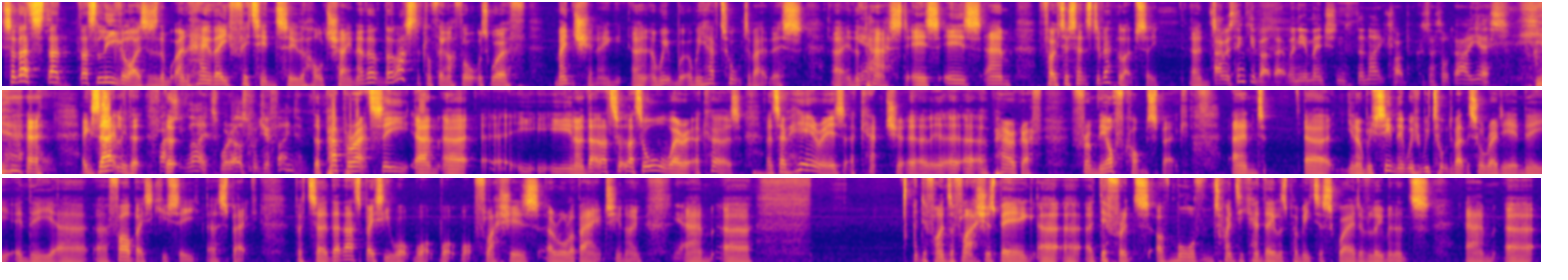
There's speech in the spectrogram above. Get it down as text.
So that's that. That's legalizers and- and how they fit into the whole chain. Now, the, the last little thing I thought was worth mentioning, and and we we have talked about this uh, in the Yeah. past, is is um, photosensitive epilepsy. And I was thinking about that when you mentioned the nightclub because I thought, ah, yes, yeah, exactly. That the, flashing lights. Where else would you find them? the paparazzi, um, uh, you, you know, that, that's that's all where it occurs. And so here is a capture, a, a, a paragraph from the Ofcom spec, and uh, you know we've seen that we, we talked about this already in the in the uh, uh, file-based QC uh, spec, but uh, that that's basically what, what what what flashes are all about. You know, Yeah. um, defines a flash as being a, a difference of more than 20 candelas per meter squared of luminance um, uh,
